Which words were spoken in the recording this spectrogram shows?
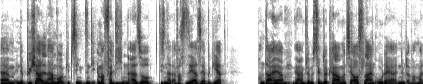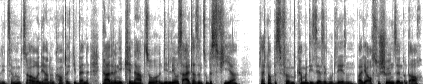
Ähm, in der Bücherhalle in Hamburg gibt's die, sind die immer verliehen. Also die sind halt einfach sehr, sehr begehrt. Von daher, ja, entweder müsst ihr Glück haben und sie ausleihen oder ihr nehmt einfach mal die 10, 15 Euro in die Hand und kauft euch die Bände. Gerade wenn ihr Kinder habt, so die Leos Alter sind, so bis vier, vielleicht noch bis fünf, kann man die sehr, sehr gut lesen, weil die auch so schön sind und auch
